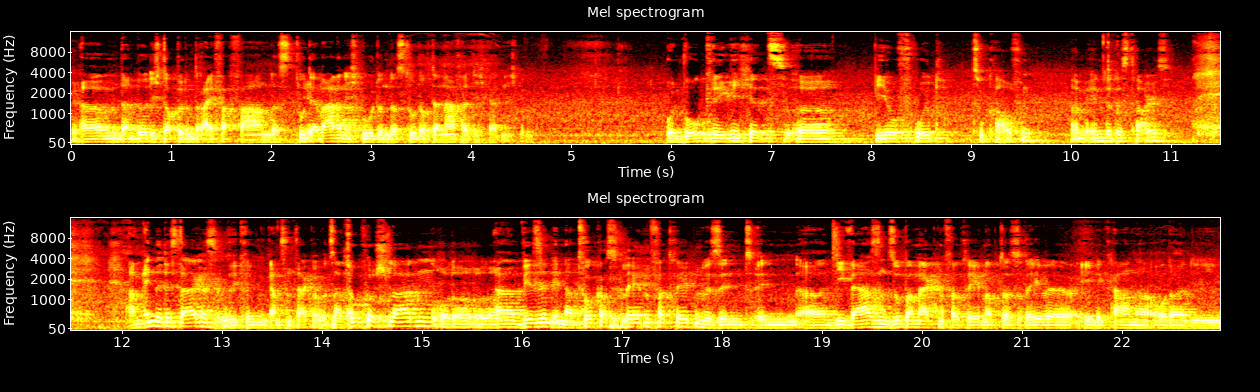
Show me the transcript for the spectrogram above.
Okay. Ähm, dann würde ich doppelt und dreifach fahren. Das tut ja. der Ware nicht gut und das tut auch der Nachhaltigkeit nicht gut. Und wo kriege ich jetzt äh, Biofruit zu kaufen am Ende des Tages? Am Ende des Tages, also wir kriegen den ganzen Tag Naturkostladen oder, oder? Äh, wir sind in Naturkostläden vertreten, wir sind in äh, diversen Supermärkten vertreten, ob das Rewe, Edekana oder die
